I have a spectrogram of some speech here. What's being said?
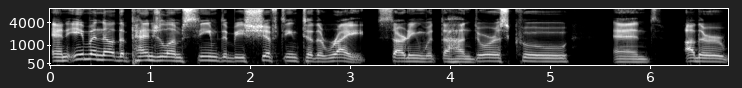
and even though the pendulum seemed to be shifting to the right, starting with the Honduras coup and other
